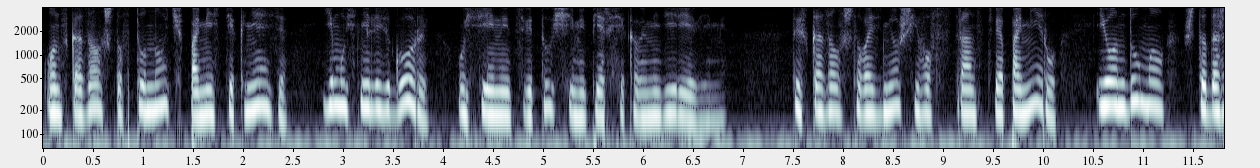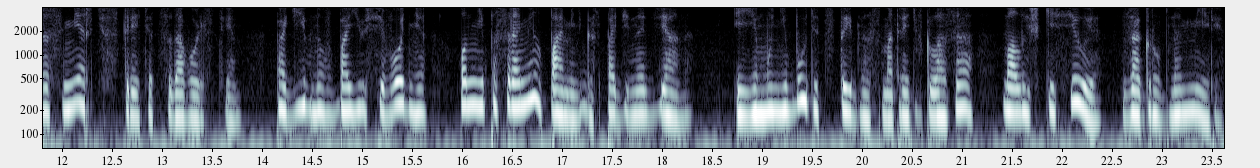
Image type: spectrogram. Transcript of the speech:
Он сказал, что в ту ночь в поместье князя ему снились горы, усеянные цветущими персиковыми деревьями. Ты сказал, что возьмешь его в странствие по миру, и он думал, что даже смерть встретит с удовольствием. Погибнув в бою сегодня, он не посрамил память господина Дзяна, и ему не будет стыдно смотреть в глаза малышки Сюэ в загрубном мире.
